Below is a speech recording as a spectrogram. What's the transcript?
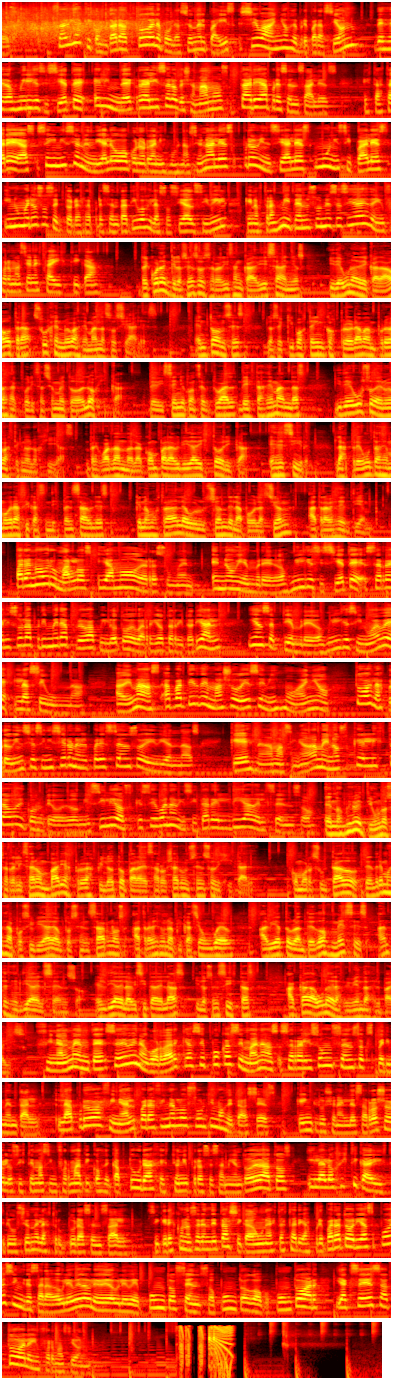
¿Sabías que contar a toda la población del país lleva años de preparación? Desde 2017, el INDEC realiza lo que llamamos tarea presensales. Estas tareas se inician en diálogo con organismos nacionales, provinciales, municipales y numerosos sectores representativos de la sociedad civil que nos transmiten sus necesidades de información estadística. Recuerden que los censos se realizan cada 10 años y de una década a otra surgen nuevas demandas sociales. Entonces, los equipos técnicos programan pruebas de actualización metodológica, de diseño conceptual de estas demandas y de uso de nuevas tecnologías, resguardando la comparabilidad histórica, es decir, las preguntas demográficas indispensables que nos mostrarán la evolución de la población a través del tiempo. Para no abrumarlos y a modo de resumen, en noviembre de 2017 se realizó la primera prueba piloto de barrio territorial y en septiembre de 2019 la segunda. Además, a partir de mayo de ese mismo año, todas las provincias iniciaron el precenso de viviendas, que es nada más y nada menos que el listado y conteo de domicilios que se van a visitar el día del censo. En 2021 se realizaron varias pruebas piloto para desarrollar un censo digital. Como resultado, tendremos la posibilidad de autocensarnos a través de una aplicación web abierta durante dos meses antes del día del censo, el día de la visita de las y los censistas a cada una de las viviendas del país. Finalmente, se deben acordar que hace pocas semanas se realizó un censo experimental, la prueba final para afinar los últimos detalles, que incluyen el desarrollo de los sistemas informáticos de captura, gestión y procesamiento de datos y la logística de distribución de la estructura censal. Si querés conocer en detalle cada una de estas tareas preparatorias, puedes ingresar a www.censo.gov.ar y accedes a toda la información.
